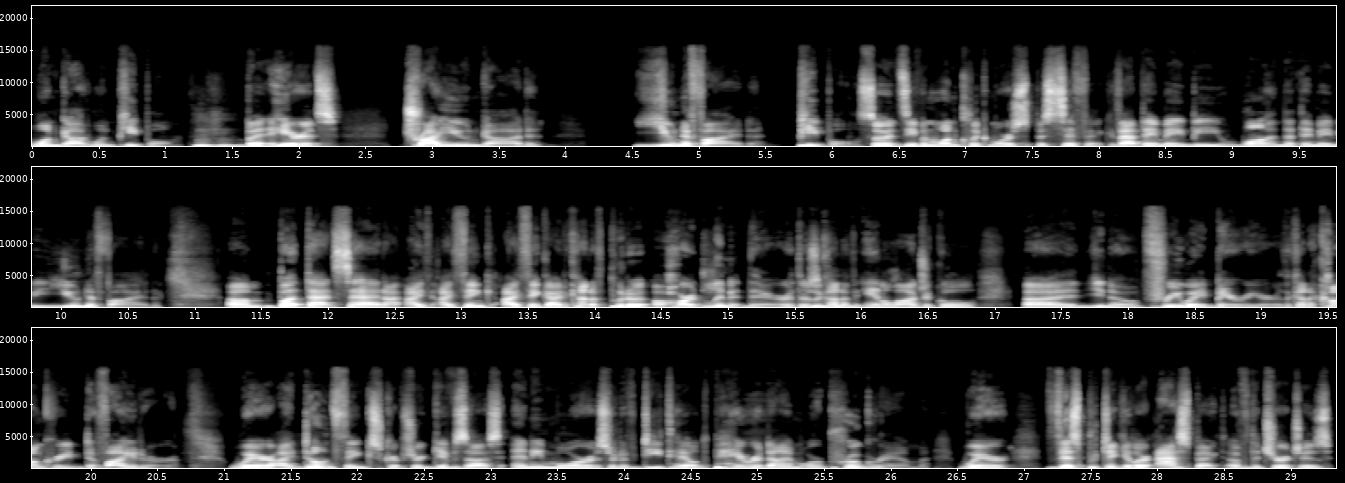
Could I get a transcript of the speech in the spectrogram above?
one God, one people. Mm-hmm. But here it's triune God, unified people. So it's even one click more specific that they may be one, that they may be unified. Um, but that said, I, I think I think I'd kind of put a, a hard limit there. There's a kind of analogical, uh, you know, freeway barrier, the kind of concrete divider, where I don't think Scripture gives us any more sort of detailed paradigm or program where this particular aspect of the church's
